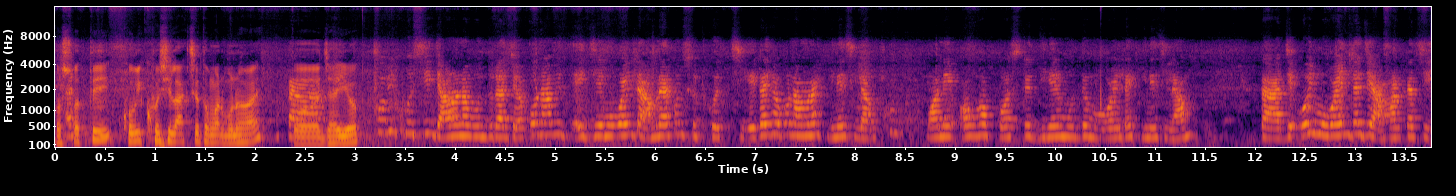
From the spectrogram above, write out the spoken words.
তো সত্যি খুবই খুশি লাগছে তোমার মনে হয়। তো যাই হোক। খুবই খুশি জানো না বন্ধুরা যখন আমি এই যে মোবাইলটা আমরা এখন শ্যুট করছি এটা যখন আমরা কিনেছিলাম খুব মানে অভাব কষ্টের দিনের মধ্যে মোবাইলটা কিনেছিলাম। তা যে ওই মোবাইলটা যে আমার কাছে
